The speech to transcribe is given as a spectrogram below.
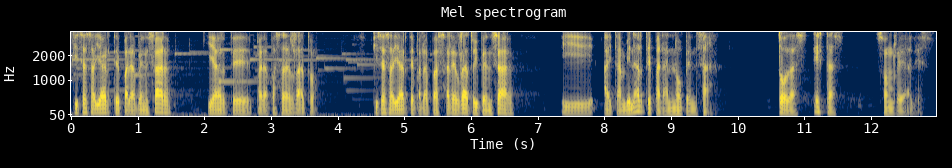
Quizás hay arte para pensar y arte para pasar el rato. Quizás hay arte para pasar el rato y pensar y hay también arte para no pensar. Todas estas son reales.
